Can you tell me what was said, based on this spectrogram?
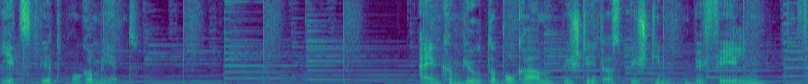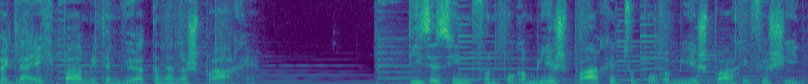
Jetzt wird programmiert. Ein Computerprogramm besteht aus bestimmten Befehlen, vergleichbar mit den Wörtern einer Sprache. Diese sind von Programmiersprache zu Programmiersprache verschieden.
